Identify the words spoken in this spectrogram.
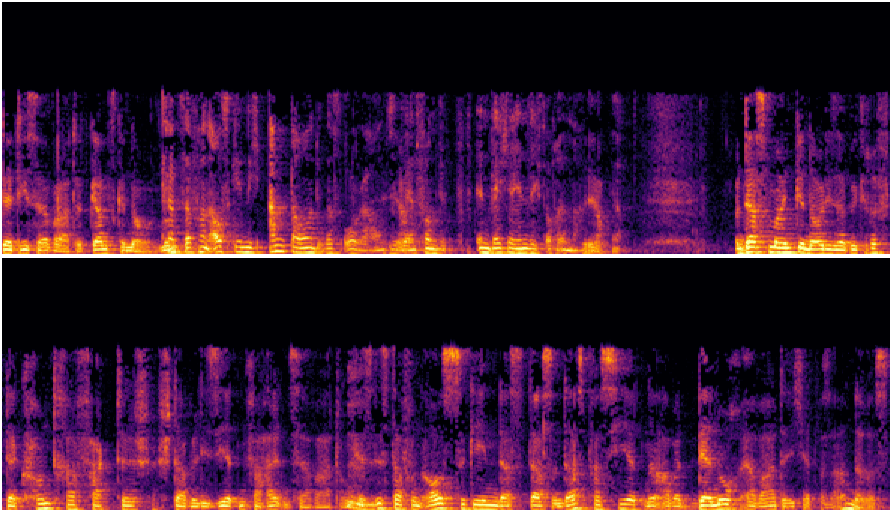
der dies erwartet, ganz genau. Ne? Du kannst davon ausgehen, nicht andauernd übers Ohr gehauen zu ja. werden, von, in welcher Hinsicht auch immer. Ja. ja. Und das meint genau dieser Begriff der kontrafaktisch stabilisierten Verhaltenserwartung. Mhm. Es ist davon auszugehen, dass das und das passiert, ne, aber dennoch erwarte ich etwas anderes.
